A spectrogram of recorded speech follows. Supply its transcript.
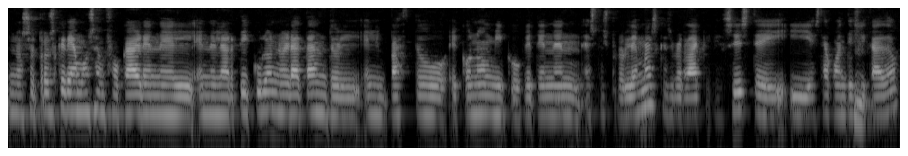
nosotros queríamos enfocar en el, artículo no era tanto el, impacto económico que tienen estos problemas, que es verdad que existe y, está cuantificado, mm.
